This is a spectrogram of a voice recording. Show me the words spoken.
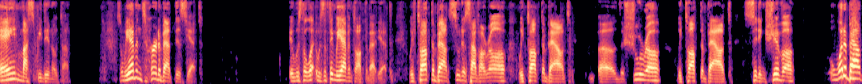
Ein Maspidinotam. So we haven't heard about this yet. It was the it was the thing we haven't talked about yet. We've talked about Sudas Havara. We talked about uh, the Shura. We talked about sitting Shiva. What about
